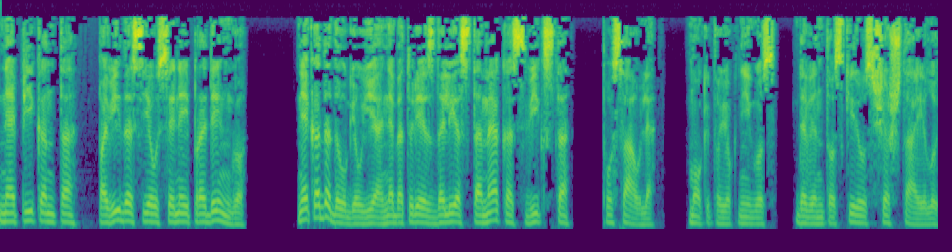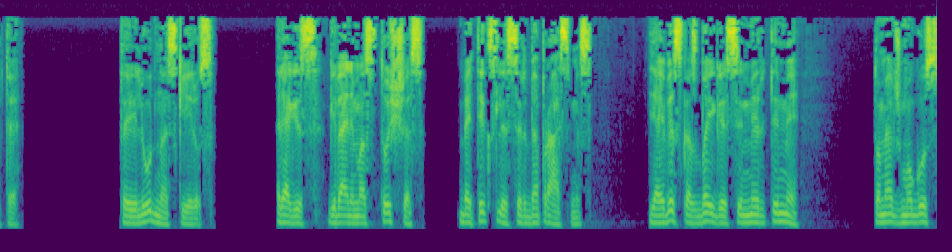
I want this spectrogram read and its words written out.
neapykanta pavydas jau seniai pradingo. Niekada daugiau jie nebeturės dalies tame, kas vyksta po saulę. Mokytojo knygos devintos skyrius šešta eilutė. Tai liūdnas skyrius. Regis gyvenimas tuščias, betikslis ir beprasmis. Jei viskas baigėsi mirtimi, tuomet žmogus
